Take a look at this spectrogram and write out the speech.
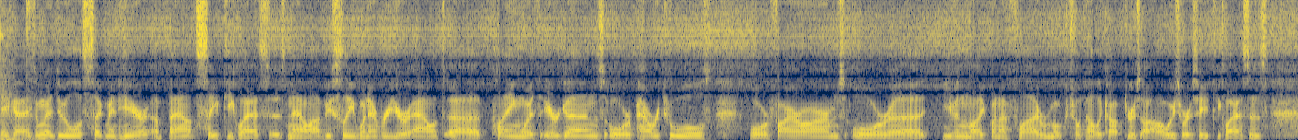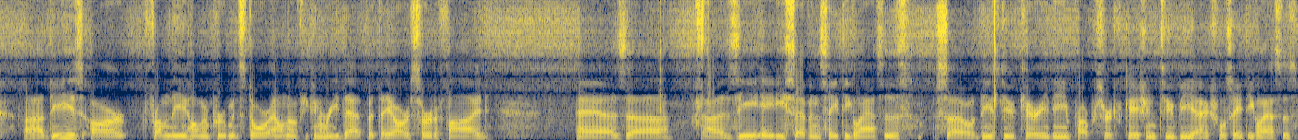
Okay guys, I'm going to do a little segment here about safety glasses. Now obviously whenever you're out uh, playing with air guns or power tools or firearms or uh, even like when I fly remote controlled helicopters, I always wear safety glasses. Uh, these are from the home improvement store. I don't know if you can read that, but they are certified as uh, uh, Z87 safety glasses. So these do carry the proper certification to be actual safety glasses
